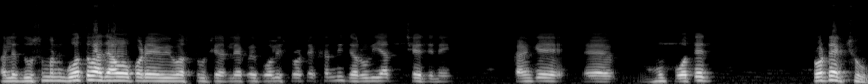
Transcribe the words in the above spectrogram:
એટલે દુશ્મન ગોતવા જવો પડે એવી વસ્તુ છે એટલે કોઈ પોલીસ પ્રોટેક્શનની જરૂરિયાત છે જ નહીં. કારણ કે હું પોતે જ પ્રોટેક્ટ છું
